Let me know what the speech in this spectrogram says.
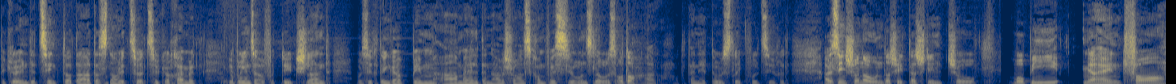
begründet sind da, dass Neuzuzüger kommen, übrigens auch von Deutschland, wo sich dann gerade beim Anmelden auch schon als konfessionslos oder, äh, oder dann nicht Austritt vollziehen. Also es sind schon noch Unterschiede, das stimmt schon. Wobei, wir haben vor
